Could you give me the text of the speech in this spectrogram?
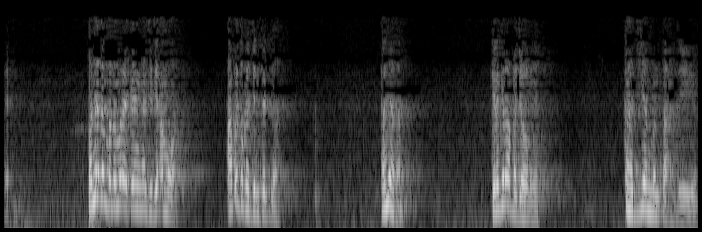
Ya. Tanyakan pada mereka yang ngaji di Amwa. Apa itu kajian fitnah? Tanyakan. Kira-kira apa jawabnya? Kajian mentahdir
